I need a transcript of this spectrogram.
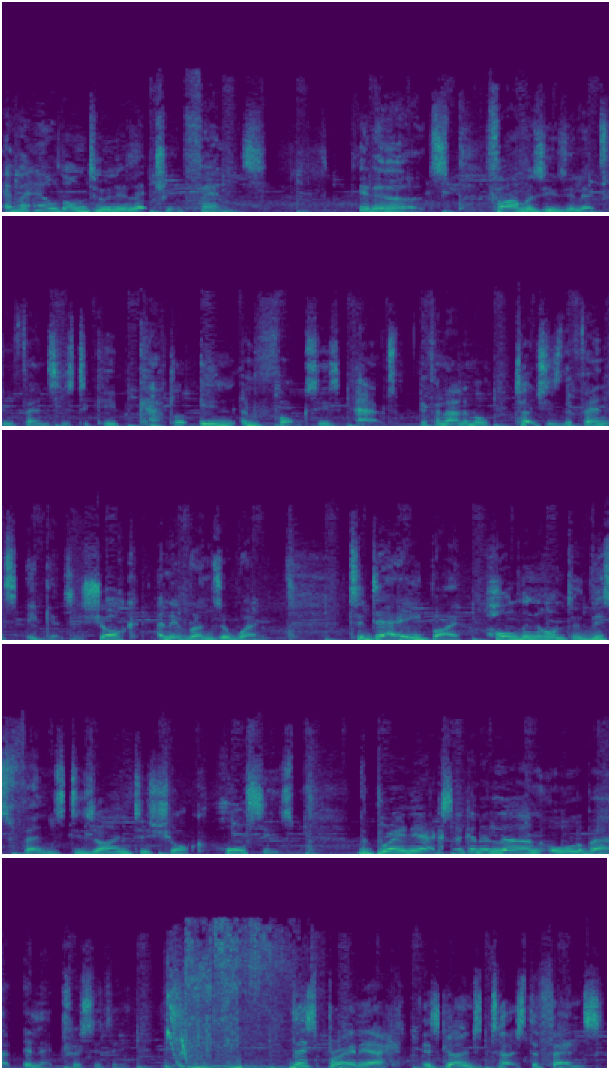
Ever held onto an electric fence? It hurts. Farmers use electric fences to keep cattle in and foxes out. If an animal touches the fence, it gets a shock and it runs away. Today, by holding on to this fence designed to shock horses, the Brainiacs are going to learn all about electricity. This Brainiac is going to touch the fence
